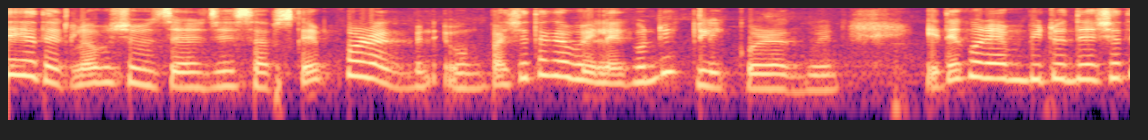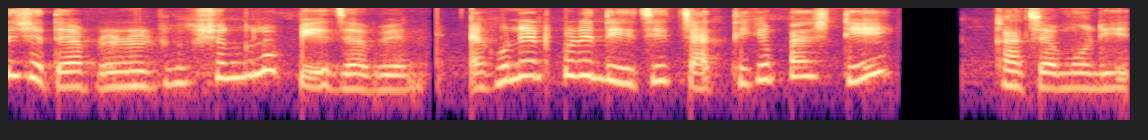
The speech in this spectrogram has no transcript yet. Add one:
দেখে থাকলে অবশ্যই চ্যানেলটি সাবস্ক্রাইব করে রাখবেন এবং পাশে থাকা বেল আইকনটি ক্লিক করে রাখবেন। এতে করে আমি ভিডিও দেওয়ার সাথে সাথে আপনার নোটিফিকেশনগুলো পেয়ে যাবেন। এখন অ্যাড করে দিয়েছি চার থেকে পাঁচটি কাঁচামরিচ।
